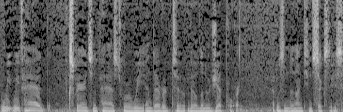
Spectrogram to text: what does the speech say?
we, we've had experience in the past where we endeavored to build a new jetport. That was in the 1960s.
